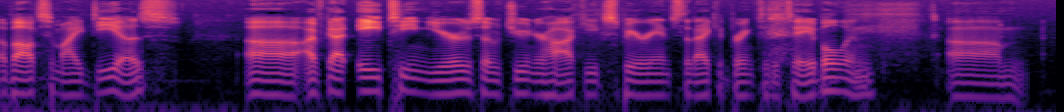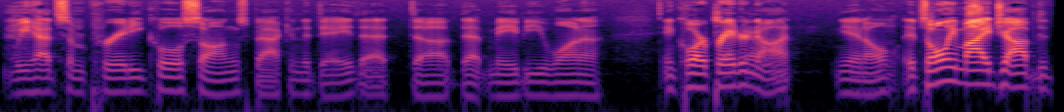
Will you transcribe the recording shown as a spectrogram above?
about some ideas. Uh, I've got 18 years of junior hockey experience that I could bring to the table, and um, we had some pretty cool songs back in the day that uh, that maybe you want to incorporate or not. You know, it's only my job to,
